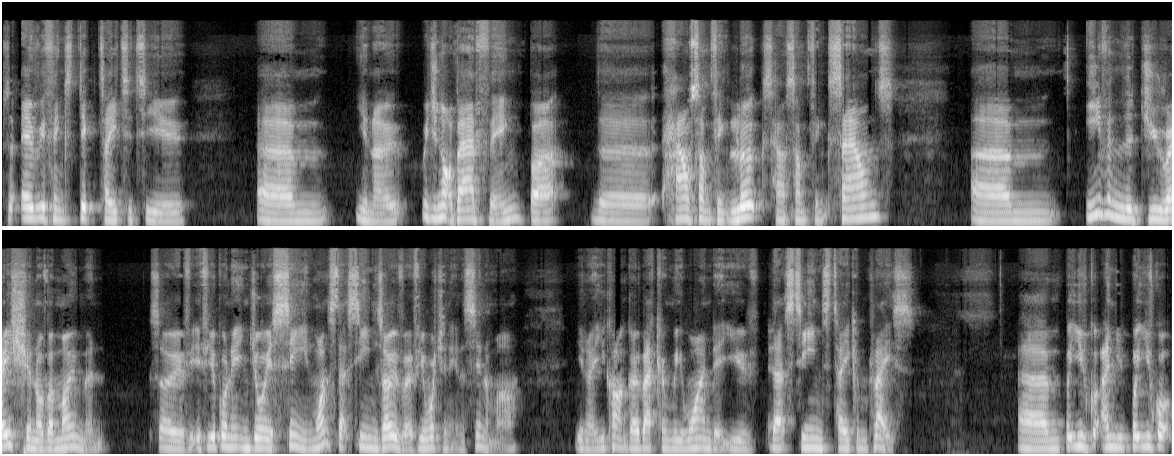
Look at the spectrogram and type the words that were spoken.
So everything's dictated to you, um, you know, which is not a bad thing, but the how something looks, how something sounds, um, even the duration of a moment so if, if you're going to enjoy a scene, once that scene's over, if you're watching it in a cinema, you know you can't go back and rewind it. You've that scene's taken place. Um, but you've got and you, but you've got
